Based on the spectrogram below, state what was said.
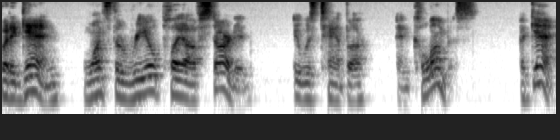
But again, once the real playoffs started, it was Tampa and Columbus. Again.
